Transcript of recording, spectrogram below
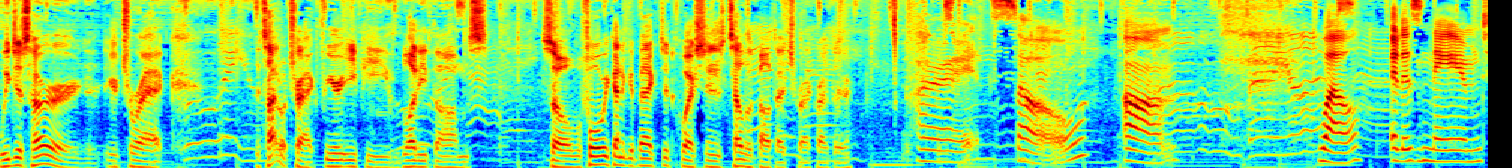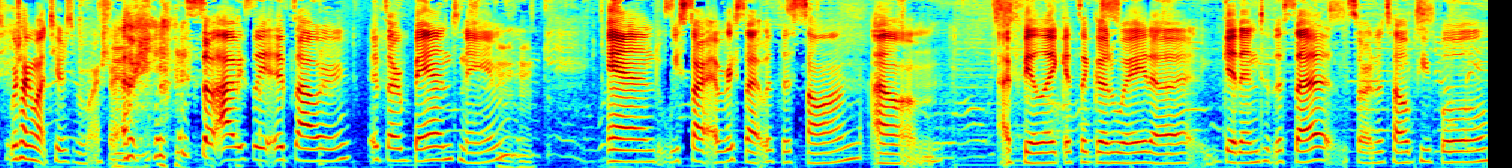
We just heard your track, the title track from your EP, Bloody Thumbs. So before we kind of get back to the questions, tell us about that track right there. All right. So, um, well, it is named. We're talking about Tears of a Martian, right? Okay. so obviously, it's our it's our band name, and we start every set with this song. Um, I feel like it's a good way to get into the set, and sort of tell people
